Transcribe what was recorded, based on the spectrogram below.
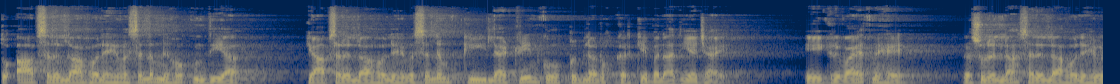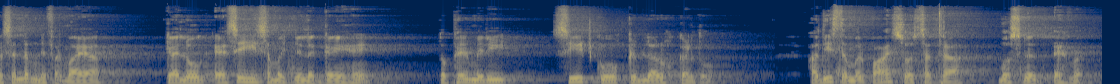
تو آپ صلی اللہ علیہ وسلم نے حکم دیا کہ آپ صلی اللہ علیہ وسلم کی لیٹرین کو قبلہ رخ کر کے بنا دیا جائے۔ ایک روایت میں ہے، رسول اللہ صلی اللہ علیہ وسلم نے فرمایا، کیا لوگ ایسے ہی سمجھنے لگ گئے ہیں؟ تو پھر میری سیٹ کو قبلہ رخ کر دو۔ حدیث نمبر پانچ سو سترہ، مسند احمد۔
